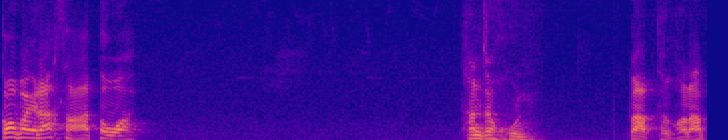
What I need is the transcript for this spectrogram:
ก็ไปรักษาตัว ท่านเจ้าคุณ กลับเถอะขอรับ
